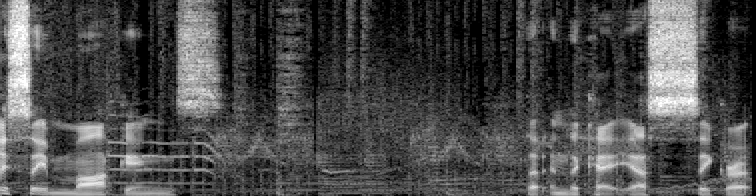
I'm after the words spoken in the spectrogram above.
Usually see markings that indicate, yes, secret.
